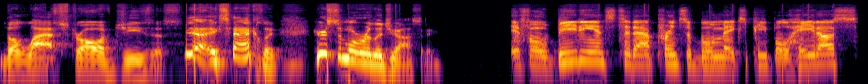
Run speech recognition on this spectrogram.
the last straw of Jesus. yeah, exactly. Here's some more religiosity. If obedience to that principle makes people hate us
